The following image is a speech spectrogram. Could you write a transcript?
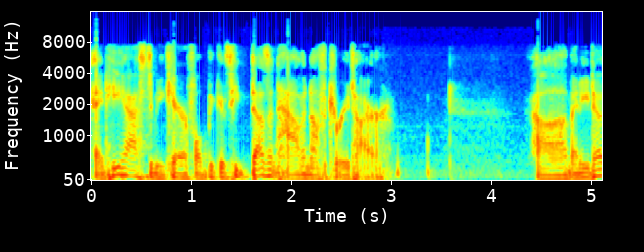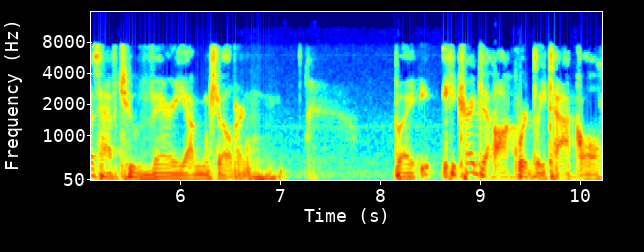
And he has to be careful because he doesn't have enough to retire. Um, and he does have two very young children. But he tried to awkwardly tackle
